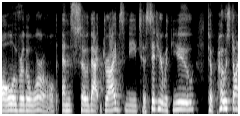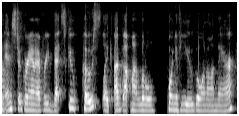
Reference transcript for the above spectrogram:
all over the world. And so that drives me to sit here with you, to post on Instagram every vet scoop post. Like I've got my little point of view going on there.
